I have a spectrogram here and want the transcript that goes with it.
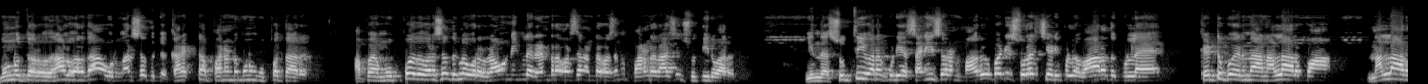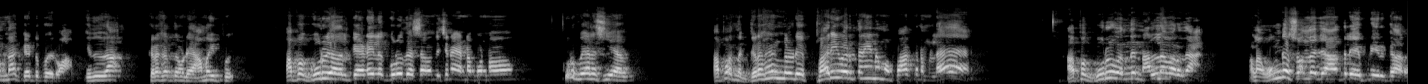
முந்நூற்றி அறுபது நாள் வரதா ஒரு வருஷத்துக்கு. கரெக்டாக பன்னெண்டு மூணு முப்பத்தாறு. அப்போ முப்பது வருஷத்துக்குள்ள ஒரு ரவுண்டிங்கில் ரெண்டரை வருஷம் ரெண்டரை வருஷம் பன்னெண்டு ராசி சுற்றிடுவார் இந்த சுத்தி வரக்கூடிய சனீஸ்வரன் மறுபடி சுழற்சி அடிப்பில் வாரதுக்குள்ள கெட்டு போயிருந்தா நல்லா இருப்பான். நல்லா இருந்தா கெட்டு போயிடுவான். இதுதான் கிரகத்தினுடைய அமைப்பு. அப்ப குரு அதற்கு இடையில குரு தசை வந்துச்சுன்னா என்ன பண்ணும்? குரு வேலை செய்யாது. அப்ப அந்த கிரகங்களுடைய பரிவர்த்தனையை நம்ம பார்க்கணும்ல. அப்ப குரு வந்து நல்லவர் தான். ஆனா உங்க சொந்த ஜாதத்துல எப்படி இருக்கார்?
